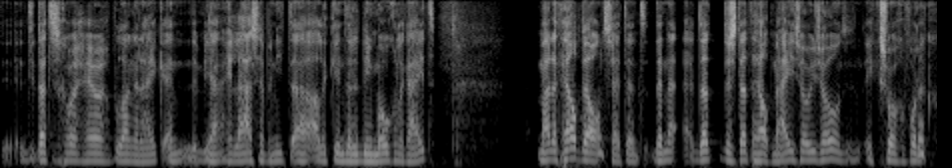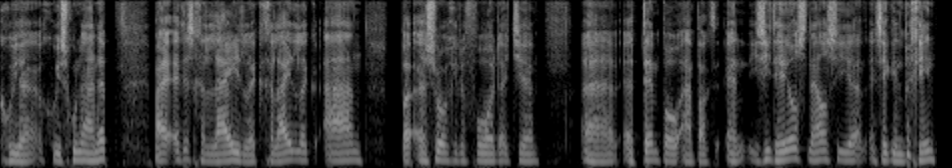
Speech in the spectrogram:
die- dat is gewoon heel erg belangrijk. En ja, helaas hebben niet eh, alle kinderen die mogelijkheid. Maar dat helpt wel ontzettend. Daarna- dat, dus dat helpt mij sowieso. Want ik zorg ervoor dat ik goede, goede schoenen aan heb. Maar het is geleidelijk. Geleidelijk aan eh, zorg je ervoor dat je eh, het tempo aanpakt. En je ziet heel snel, zie je, en zeker in het begin,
